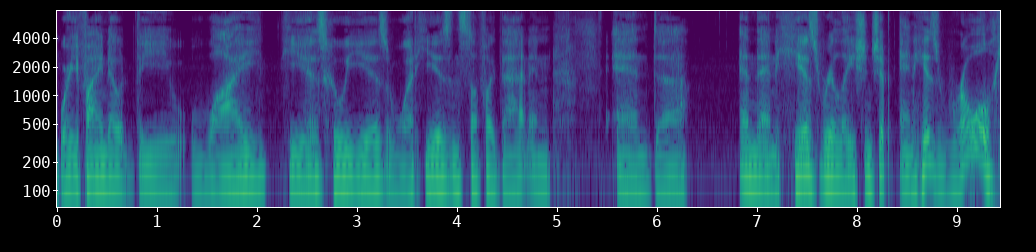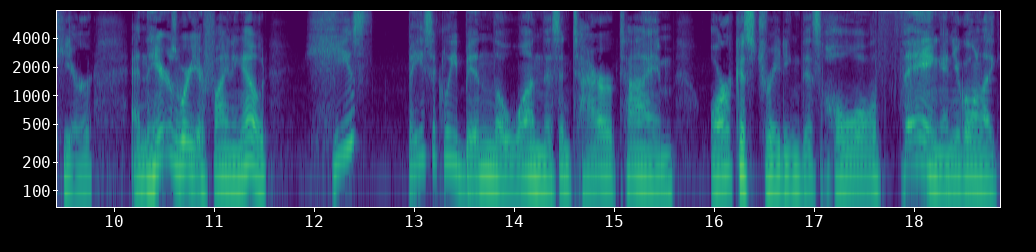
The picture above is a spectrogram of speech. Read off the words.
where you find out the why he is who he is, what he is, and stuff like that, and and uh, and then his relationship and his role here. And here's where you're finding out he's basically been the one this entire time orchestrating this whole thing. And you're going like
